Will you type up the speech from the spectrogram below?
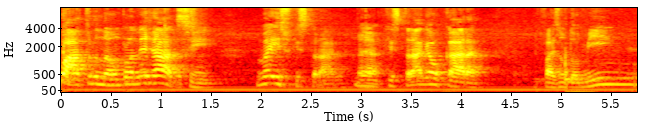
4 não planejadas. Sim. Não é isso que estraga. É. O que estraga é o cara faz no domingo,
